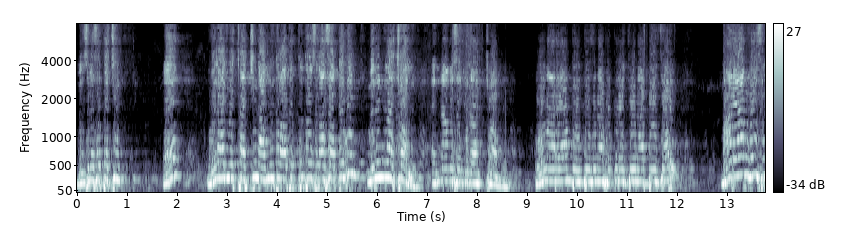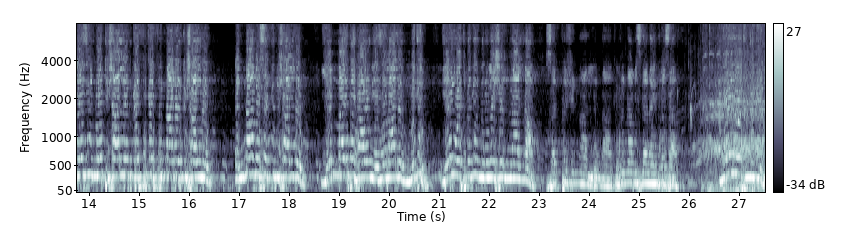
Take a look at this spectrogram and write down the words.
ምን ስለሰጠችን ወላጆቻችን አብልተው አጠጥተው ስላሳደጉን ምን እንላቸዋለን? እናመሰግናቸዋለን። ኦ ማርያም በእንተ ዝናፈቅረችውን አበይች አይደል? ማርያም ሆይ ስለዚህ እንወድሻለን፣ ከፍ ከፍ እናደርግሻለን፣ እናመሰግንሻለን። የማይጠፋውን የዘላለም ምግብ የሕይወት ምግብ ምን ብለሽልናልና ሰጥተሽናልና፣ ክብርና ምስጋና ይድረሳል። የሕይወት ምግብ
